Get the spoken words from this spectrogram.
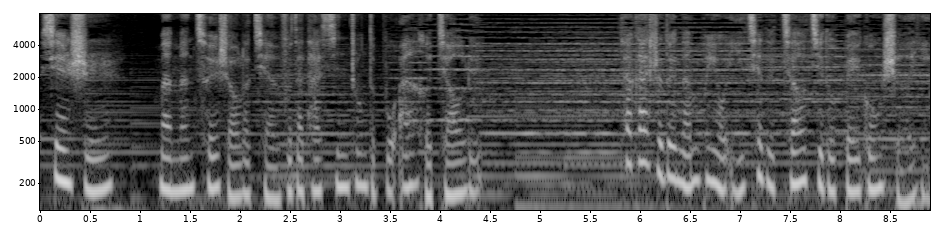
现实慢慢催熟了潜伏在她心中的不安和焦虑。她开始对男朋友一切的交际都杯弓蛇影，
